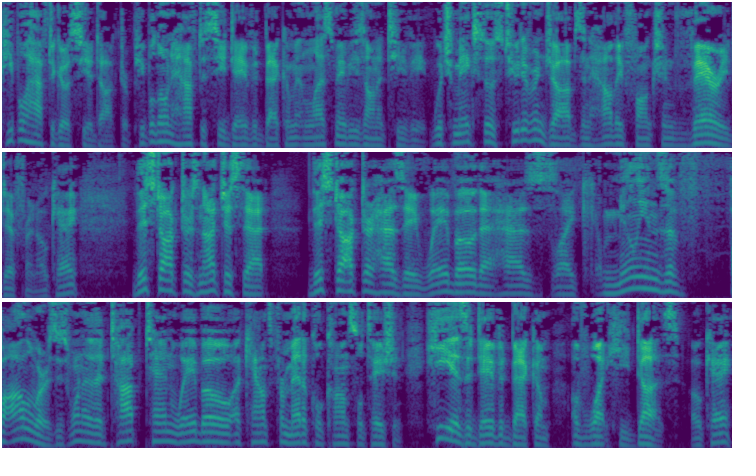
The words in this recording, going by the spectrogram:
people have to go see a doctor. People don't have to see David Beckham unless maybe he's on a TV, which makes those two different jobs and how they function very different, okay? This doctor is not just that. This doctor has a Weibo that has like millions of followers. He's one of the top 10 Weibo accounts for medical consultation. He is a David Beckham of what he does, okay?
